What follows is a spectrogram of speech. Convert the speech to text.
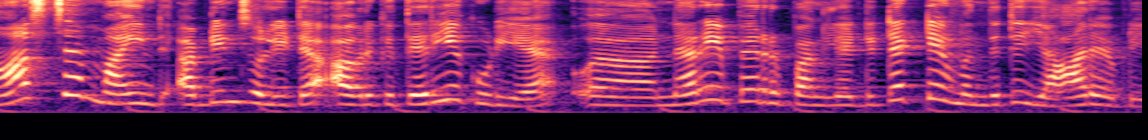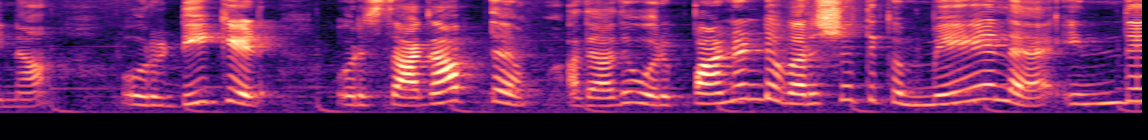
மாஸ்டர் மைண்ட் அப்படின்னு சொல்லிட்டு அவருக்கு தெரியக்கூடிய நிறைய பேர் இருப்பாங்க இல்லையா? டிடெக்டிவ் வந்துட்டு யார் அப்படின்னா ஒரு டீகேட் ஒரு சகாப்தம் அதாவது ஒரு பன்னெண்டு வருஷத்துக்கு மேலே இந்த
